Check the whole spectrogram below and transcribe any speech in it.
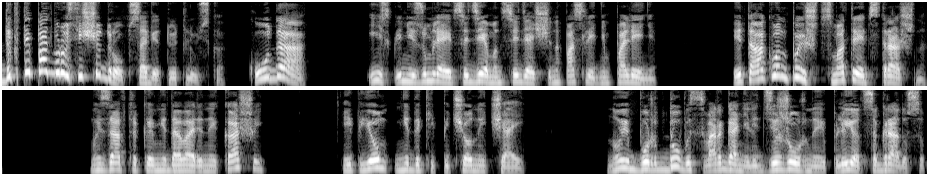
«Так ты подбрось еще дров», — советует Люська. «Куда?» — искренне изумляется демон, сидящий на последнем полене. «И так он пышет, смотреть страшно». Мы завтракаем недоваренной кашей и пьем недокипяченый чай. Ну и бурду вы сварганили дежурные, плюется градусов.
